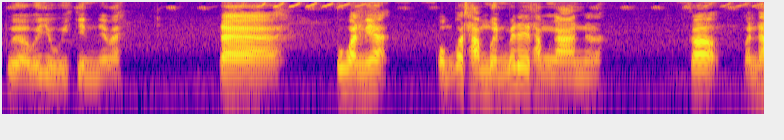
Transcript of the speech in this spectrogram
เพื่อไว้อยู่ไว้กินใช่ไหมแต่ทุกวันเนี้ย ผมก็ทำเหมือนไม่ได้ทำงานนะก็มันท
